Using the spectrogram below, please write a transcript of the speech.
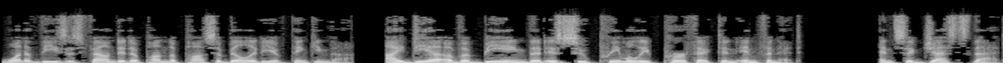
One of these is founded upon the possibility of thinking the idea of a being that is supremely perfect and infinite and suggests that,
